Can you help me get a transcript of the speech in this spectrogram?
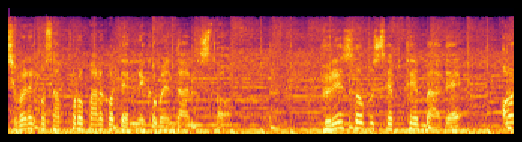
島根湖札幌パラコ店レコメンドアーティストプレスオブセプテンバーでオ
